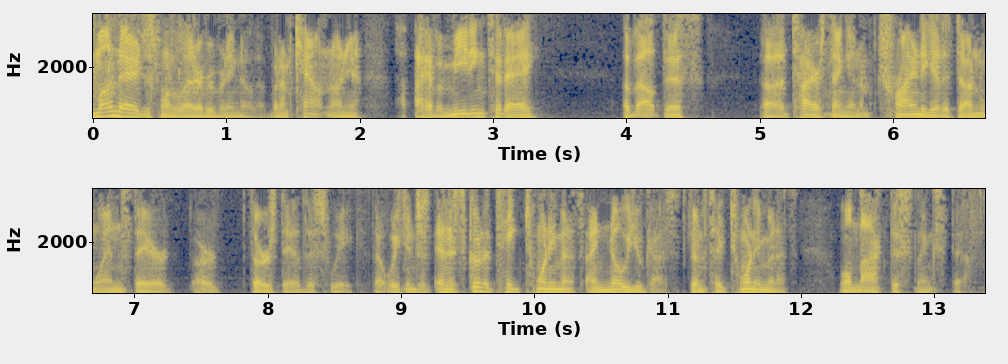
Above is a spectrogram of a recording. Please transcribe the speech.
Monday, I just want to let everybody know that, but I'm counting on you. I have a meeting today about this uh, entire thing, and I'm trying to get it done Wednesday or, or Thursday of this week. That we can just, and it's going to take 20 minutes. I know you guys. It's going to take 20 minutes. We'll knock this thing stiff.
